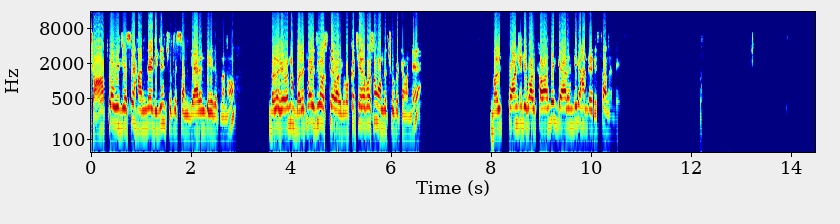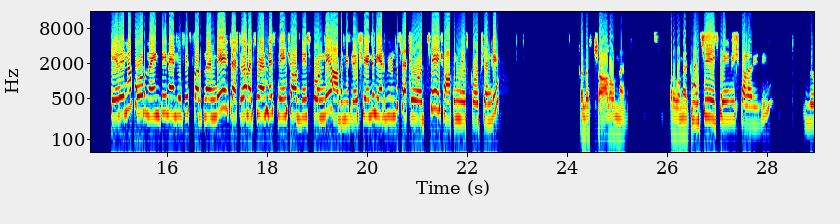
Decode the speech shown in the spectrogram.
షాప్లో అవి చేస్తే హండ్రెడ్ డిజైన్ చూపిస్తాను గ్యారంటీగా చెప్తున్నాను. బల్క్ ఎవరైనా బల్క్ వైజ్గా వస్తే వాళ్ళకి ఒక్క చీర కోసం వంద చూపెట్టామండి. బల్క్ క్వాంటిటీ వాళ్ళకి కావాలంటే గ్యారంటీగా హండ్రెడ్ ఇస్తానండి. ఏదైనా ఫోర్ నైన్టీ నైన్ రూపీస్ పడుతుందండి. చక్కగా నచ్చిన వెంటనే స్క్రీన్ షాట్ తీసుకోండి. ఆర్డర్ని ప్లేస్ చేయండి. నియర్ బి ఉంటే చక్కగా వచ్చి షాపింగ్ చేసుకోవచ్చు అండి కలర్స్ చాలా ఉన్నాయి. మంచి క్రీమిష్ కలర్ ఇది. బ్లూ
